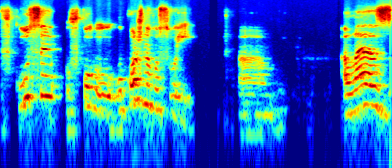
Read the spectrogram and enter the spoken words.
вкуси у кожного свої. Але з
